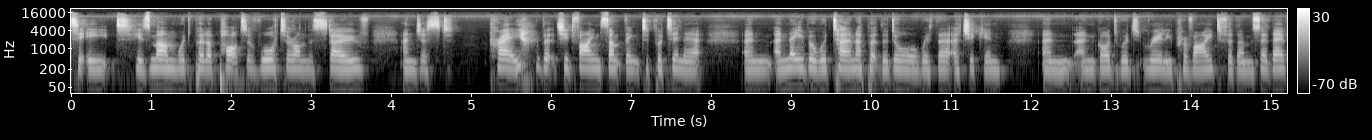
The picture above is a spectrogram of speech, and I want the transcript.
to eat. His mum would put a pot of water on the stove and just pray that she'd find something to put in it. And a neighbor would turn up at the door with a, a chicken, and, and God would really provide for them. So they've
